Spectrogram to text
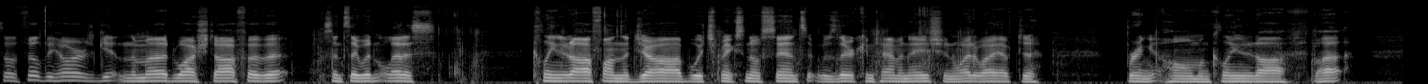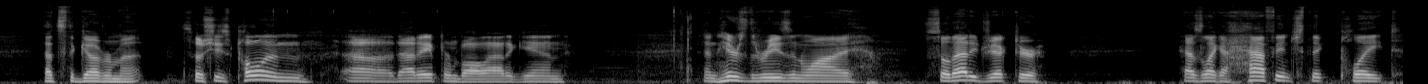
So the filthy horror is getting the mud washed off of it since they wouldn't let us clean it off on the job, which makes no sense. It was their contamination. Why do I have to bring it home and clean it off? But that's the government. So she's pulling uh, that apron ball out again. And here's the reason why. So that ejector has like a half inch thick plate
